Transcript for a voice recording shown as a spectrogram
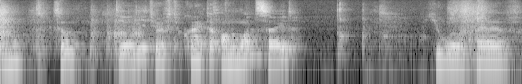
So the idea to have two connector on one side, you will have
